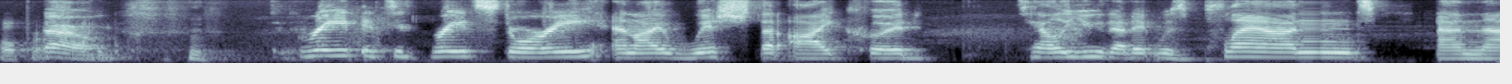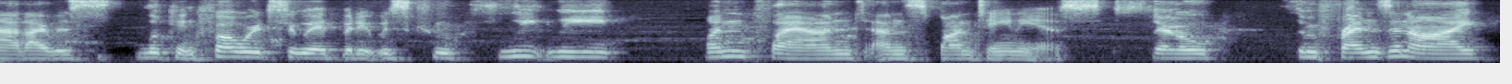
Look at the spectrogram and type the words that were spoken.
Oprah. Oh, great. It's a great story. And I wish that I could tell you that it was planned and that I was looking forward to it, but it was completely unplanned and spontaneous. So, some friends and I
